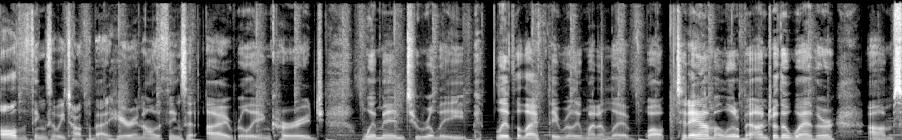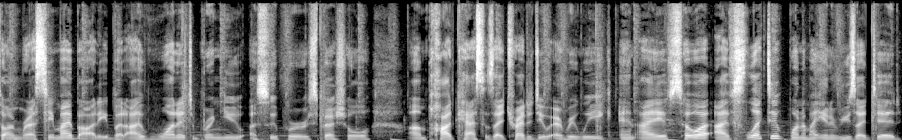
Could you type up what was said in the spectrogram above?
all the things that we talk about here and all the things that I really encourage women to really live the life they really want to live. Well, today I'm a little bit under the weather, um, so I'm resting my body, but I wanted to bring you a super special um, podcast as I try to do every week. And I have so I've selected one of my interviews I did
